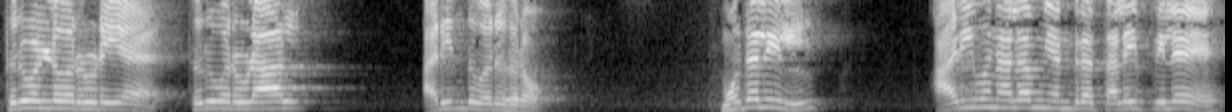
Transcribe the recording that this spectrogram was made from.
திருவள்ளுவருடைய திருவருளால் அறிந்து வருகிறோம். முதலில் அறிவு நலம் என்ற தலைப்பிலே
